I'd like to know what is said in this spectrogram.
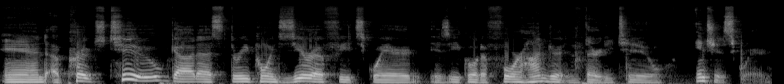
And approach 2 got us 3.0 feet squared is equal to 432 inches squared.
